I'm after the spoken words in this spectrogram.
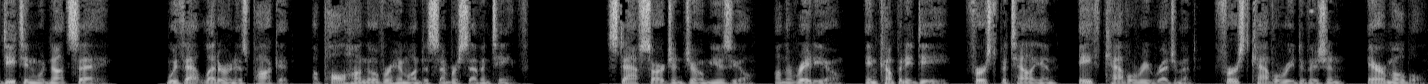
Deaton would not say. With that letter in his pocket, a pall hung over him on December 17. Staff Sergeant Joe Musial, on the radio, in Company D, 1st Battalion, 8th Cavalry Regiment, 1st Cavalry Division, Air Mobile,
